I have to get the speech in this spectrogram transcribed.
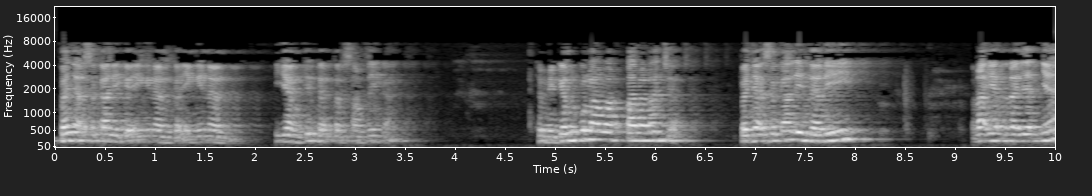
banyak sekali keinginan-keinginan yang tidak tersampaikan. Demikian pula para raja banyak sekali dari rakyat-rakyatnya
